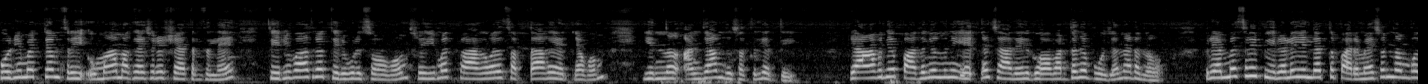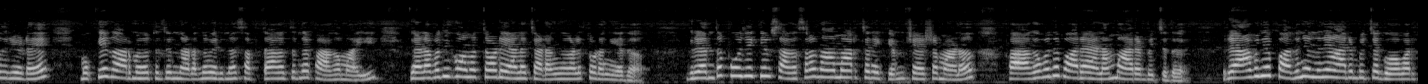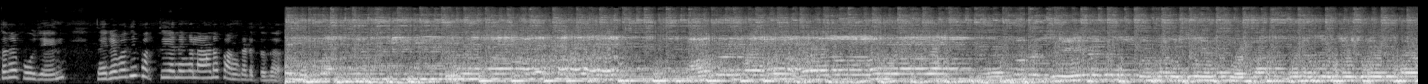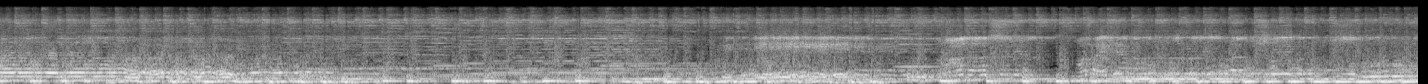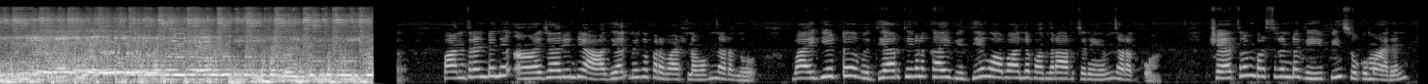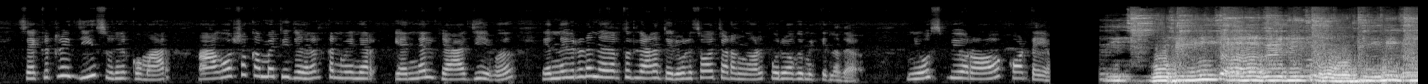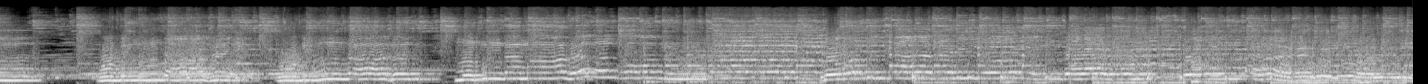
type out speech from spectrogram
കുഴിമറ്റം ശ്രീ ഉമാമഹേശ്വര ക്ഷേത്രത്തിലെ തിരുവാതിര തിരുവുത്സവവും ശ്രീമദ് ഭാഗവത സപ്താഹ യജ്ഞവും ഇന്ന് അഞ്ചാം ദിവസത്തിലെത്തി. രാവിലെ പതിനൊന്നിന് യജ്ഞശാലയിൽ ഗോവർദ്ധന പൂജ നടന്നു. ബ്രഹ്മശ്രീ പിരളിയില്ലത്ത് പരമേശ്വരൻ നമ്പൂതിരിയുടെ മുഖ്യകാർമ്മികത്വത്തിൽ നടന്നുവരുന്ന സപ്താഹത്തിന്റെ ഭാഗമായി ഗണപതി ഹോമത്തോടെയാണ് ചടങ്ങുകൾ തുടങ്ങിയത്. ഗ്രന്ഥപൂജയ്ക്കും സഹസ്രനാമാർച്ചനയ്ക്കും ശേഷമാണ് ഭാഗവത പാരായണം ആരംഭിച്ചത്. രാവിലെ പതിനൊന്നിന് ആരംഭിച്ച ഗോവർദ്ധന പൂജയിൽ നിരവധി ഭക്തജനങ്ങളാണ് പങ്കെടുത്തത്. പന്ത്രണ്ടിന് ആചാര്യന്റെ ആധ്യാത്മിക പ്രഭാഷണവും നടന്നു. വൈകിട്ട് വിദ്യാർത്ഥികൾക്കായി വിദ്യാഗോപാല മന്ത്രാർച്ചനയും നടക്കും. ക്ഷേത്രം president V. P. Sukumaran, secretary G. Sunilkumar, ആഘോഷ committee general convener N. L. Rajeev എന്നിവരുടെ നേതൃത്വത്തിലാണ് തിരുവുത്സവ ചടങ്ങുകൾ പുരോഗമിക്കുന്നത്. News bureau, Kottayam Govinda Hari Govinda Govinda Hari Govinda Hari Mukunda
